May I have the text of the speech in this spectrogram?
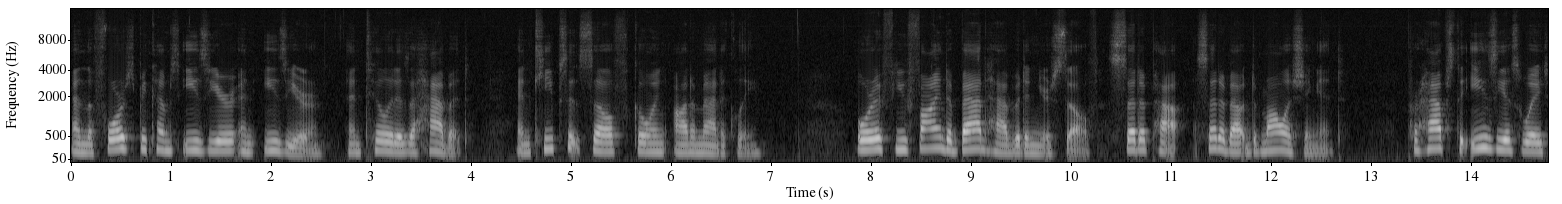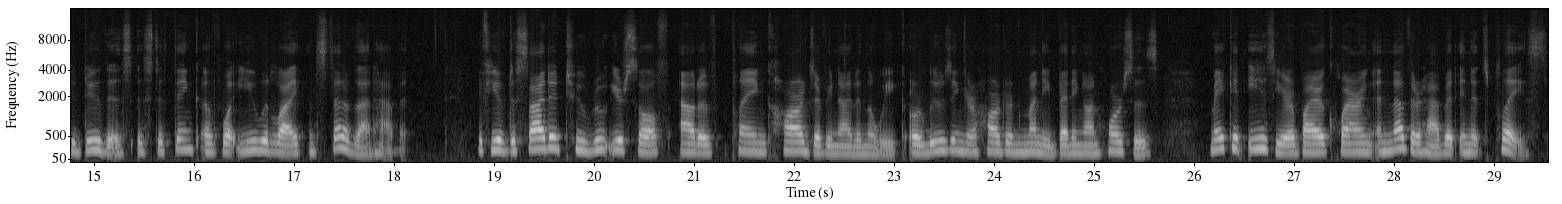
and the force becomes easier and easier until it is a habit and keeps itself going automatically. Or if you find a bad habit in yourself, set about, set about demolishing it. Perhaps the easiest way to do this is to think of what you would like instead of that habit. If you have decided to root yourself out of playing cards every night in the week or losing your hard earned money betting on horses, make it easier by acquiring another habit in its place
